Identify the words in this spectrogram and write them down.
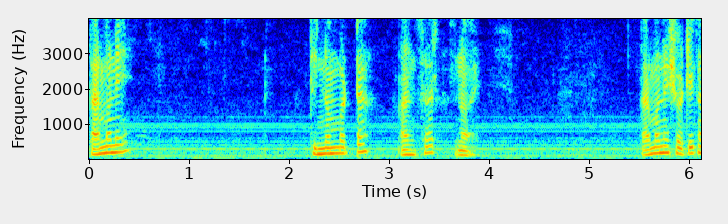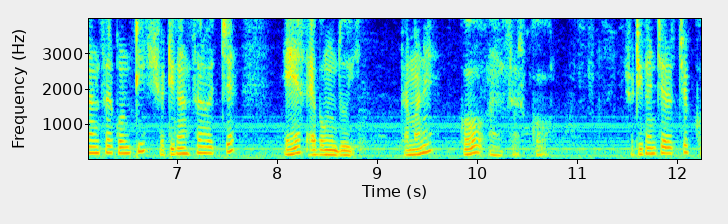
তার মানে তিন নম্বরটা আনসার নয়। তার মানে সঠিক আনসার কোনটি? সঠিক আনসার হচ্ছে এক এবং দুই। তার মানে ক আনসার ক সঠিক আনসার হচ্ছে ক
